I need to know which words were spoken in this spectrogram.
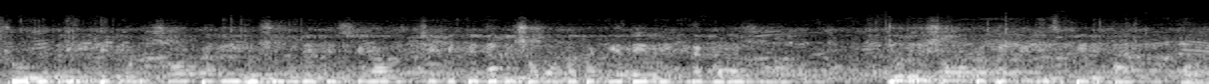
শুরুতে তিনটে করে শট আগে ঘোষণা রেখেছিলাম সেক্ষেত্রে যদি সমতা থাকে দেন একটা করে শট যদি সমতা থাকে স্পিড করে।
